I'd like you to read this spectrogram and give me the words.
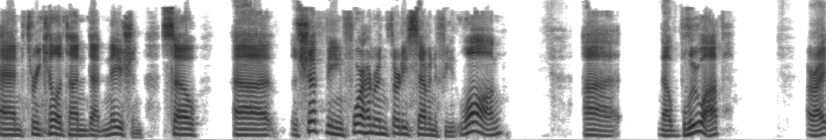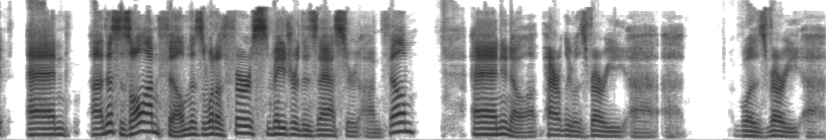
and three kiloton detonation. So uh, the ship being 437 feet long, uh, now blew up. All right. And uh, this is all on film. This is one of the first major disasters on film, and you know, apparently was very uh, uh, was very uh,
